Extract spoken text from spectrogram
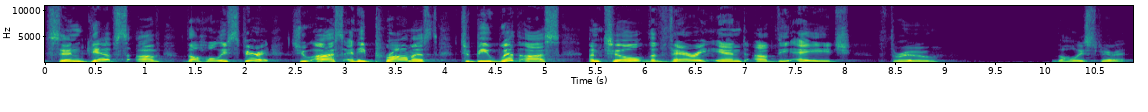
send gifts of the Holy Spirit to us, and He promised to be with us until the very end of the age through the Holy Spirit.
